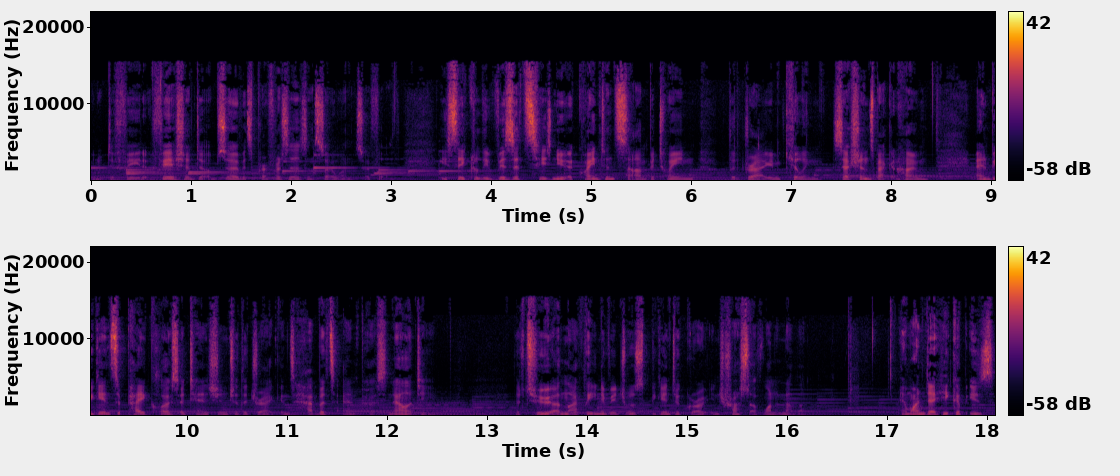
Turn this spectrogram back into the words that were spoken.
you know, to feed it fish and to observe its preferences and so on and so forth. He secretly visits his new acquaintance um, between the dragon killing sessions back at home and begins to pay close attention to the dragon's habits and personality. The two unlikely individuals begin to grow in trust of one another. And one day, Hiccup is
